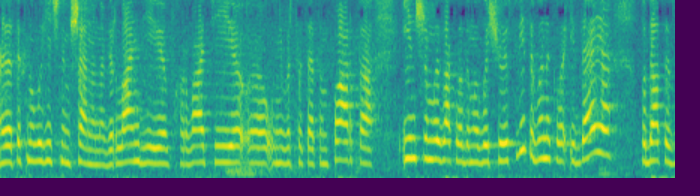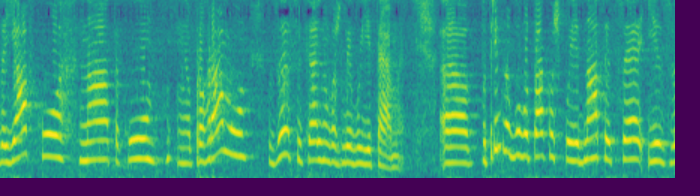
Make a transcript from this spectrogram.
Е, Технологічним Шеннона в Ірландії, в Хорватії, е, університетом Парта, іншими закладами вищої освіти виникла ідея подати заявку на таку програму з соціально важливої теми. Е, Потрібно було також поєднати це із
